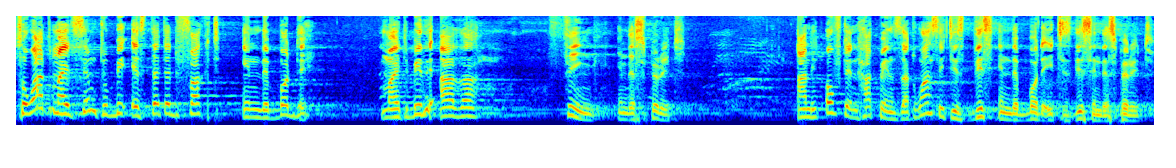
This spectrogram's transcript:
So, what might seem to be a stated fact in the body might be the other thing in the spirit. And it often happens that once it is this in the body, it is this in the spirit.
